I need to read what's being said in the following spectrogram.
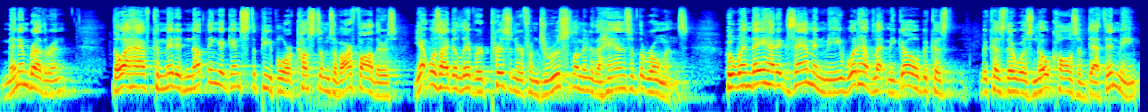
Men and brethren, though I have committed nothing against the people or customs of our fathers, yet was I delivered prisoner from Jerusalem into the hands of the Romans, who, when they had examined me, would have let me go because because there was no cause of death in me.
